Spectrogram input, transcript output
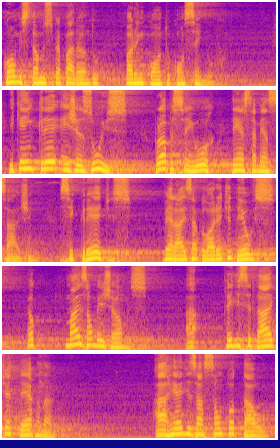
como estamos nos preparando para o encontro com o Senhor? E quem crê em Jesus, próprio Senhor, tem essa mensagem: se credes, verás a glória de Deus. É o que mais almejamos, a felicidade eterna, a realização total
